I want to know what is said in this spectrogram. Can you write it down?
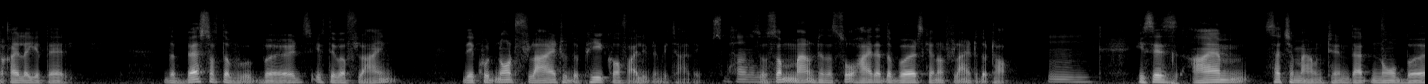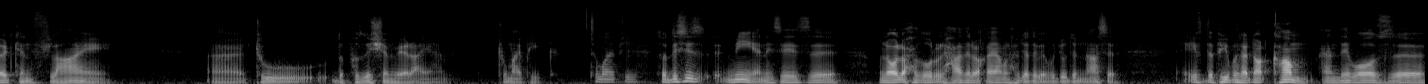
يَرْقَى إِلَيَّ الطَّيْرِ. The best of the w- birds, if they were flying, they could not fly to the peak of Ali ibn Abi Talib. Subhanallah. So some mountains are so high that the birds cannot fly to the top. Mm. He says, I am such a mountain that no bird can fly uh, to the position where I am, to my peak. To my peak. So this is me, and he says, uh, "ولولا حضور الحاضر وقيام الحجة بوجود الناصر." If the people had not come and there was uh,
